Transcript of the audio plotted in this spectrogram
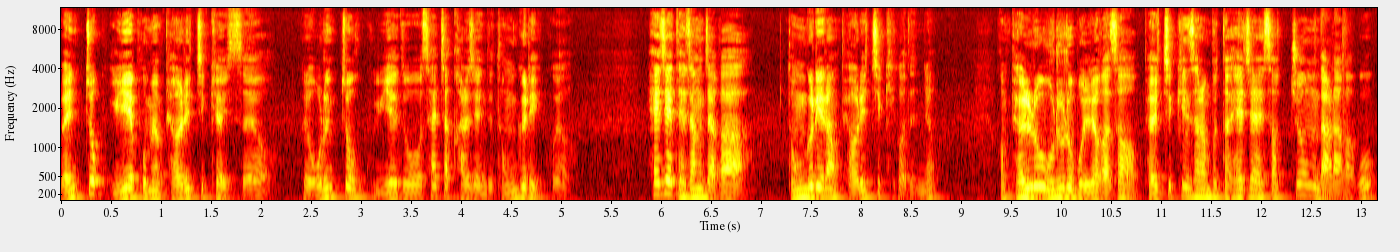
왼쪽 위에 보면 별이 찍혀 있어요. 그리고 오른쪽 위에도 살짝 가려져 있는데 동글이 있고요. 해제 대상자가 동글이랑 별이 찍히거든요 그럼 별로 우르르 몰려가서 별 찍힌 사람부터 해제해서 쭉 날아가고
